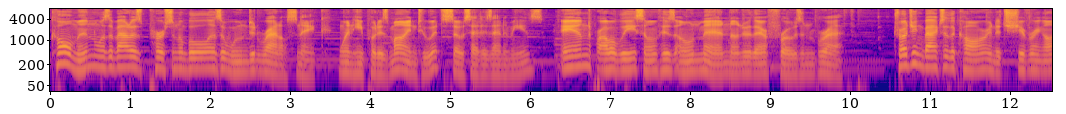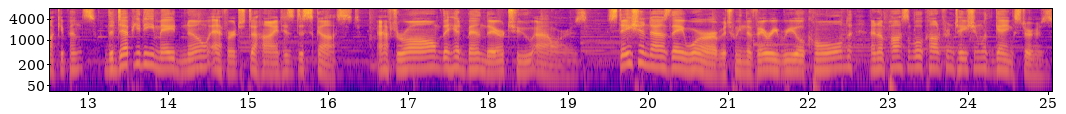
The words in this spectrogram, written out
Coleman was about as personable as a wounded rattlesnake, when he put his mind to it, so said his enemies, and probably some of his own men under their frozen breath. Trudging back to the car and its shivering occupants, the deputy made no effort to hide his disgust. After all, they had been there two hours. Stationed as they were between the very real cold and a possible confrontation with gangsters,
